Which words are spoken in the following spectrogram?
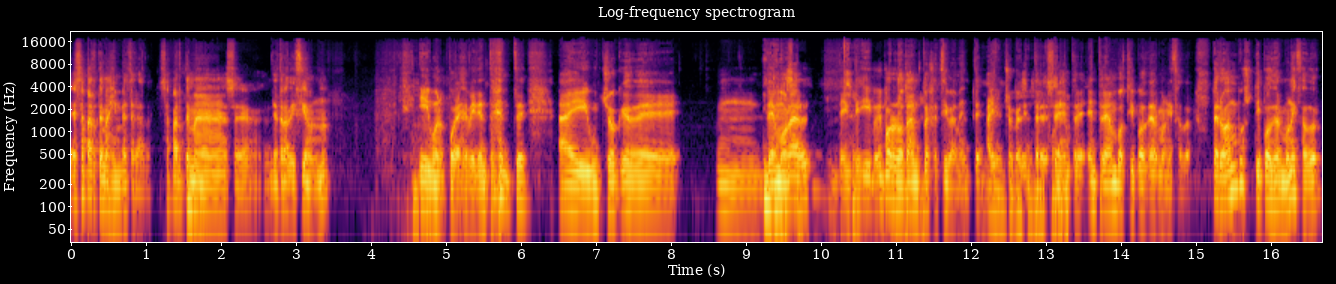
esa parte más inveterada, esa parte más eh, de tradición, ¿no? Y bueno, pues evidentemente hay un choque de, mm, de moral y, por lo tanto, efectivamente, hay un choque de intereses entre, entre ambos tipos de armonizador. Pero ambos tipos de armonizador,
